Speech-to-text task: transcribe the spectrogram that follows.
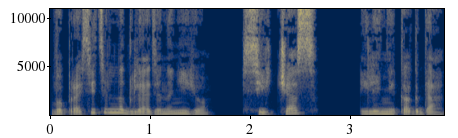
вопросительно глядя на нее. Сейчас или никогда?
